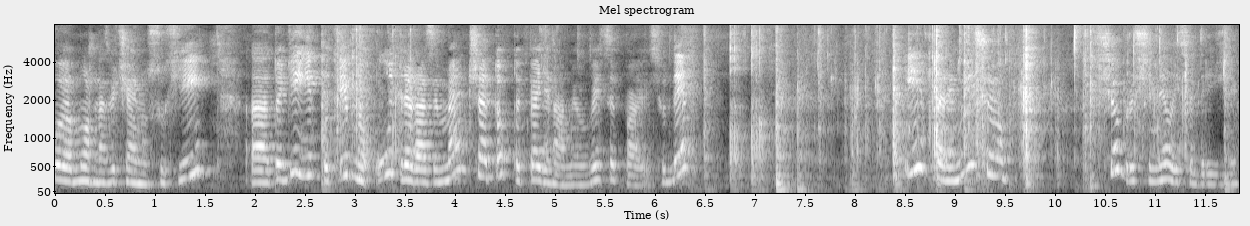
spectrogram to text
е, можна, звичайно, сухі. Е, Тоді їх потрібно у 3 рази менше, тобто 5 грамів. Висипаю сюди і перемішую, щоб розчинилися дріжджі.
